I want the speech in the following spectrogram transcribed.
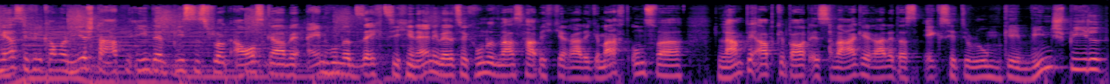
herzlich willkommen. Wir starten in den Business Vlog Ausgabe 160 hinein. Ihr werdet euch wundern, was habe ich gerade gemacht. Und zwar Lampe abgebaut. Es war gerade das Exit Room Gewinnspiel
